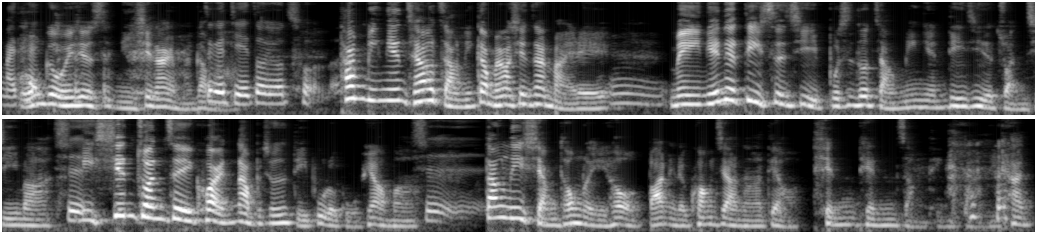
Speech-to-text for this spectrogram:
买太我问各位一件事，你现在买干嘛？这个节奏又错了。它明年才要涨，你干嘛要现在买嘞？嗯。每年的第四季不是都涨明年第一季的转机吗？是，你先赚这一块，那不就是底部的股票吗？是。当你想通了以后，把你的框架拿掉，天天涨停板。你看，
